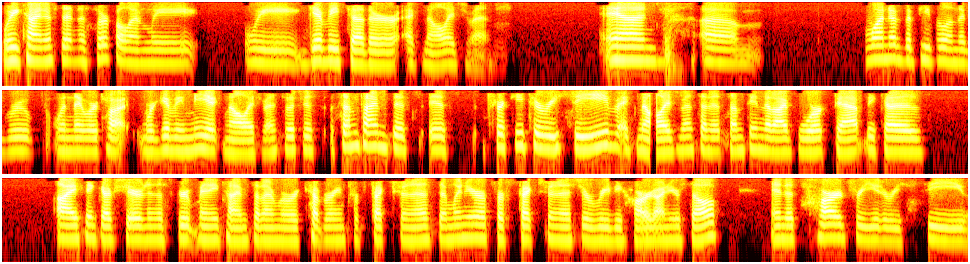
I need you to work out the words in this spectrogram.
we kind of sit in a circle and we we give each other acknowledgments. And um, one of the people in the group, when they were taught, were giving me acknowledgments, which is sometimes it's it's tricky to receive acknowledgments, and it's something that I've worked at because I think I've shared in this group many times that I'm a recovering perfectionist, and when you're a perfectionist, you're really hard on yourself, and it's hard for you to receive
